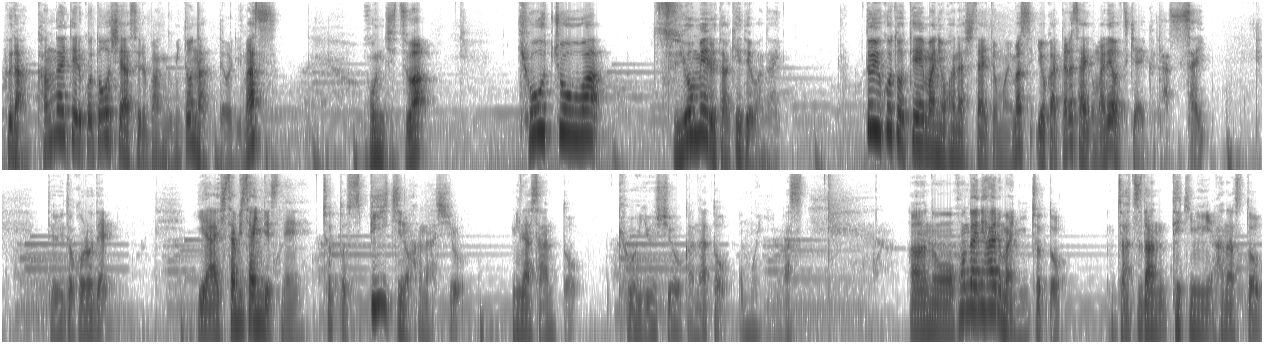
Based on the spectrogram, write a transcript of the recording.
普段考えていることをシェアする番組となっております。本日は、協調は強めるだけではない。ということをテーマにお話したいと思います。よかったら最後までお付き合いください。というところで、いや、久々にですね、ちょっとスピーチの話を皆さんと共有しようかなと思います。あの、本題に入る前にちょっと雑談的に話すと、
